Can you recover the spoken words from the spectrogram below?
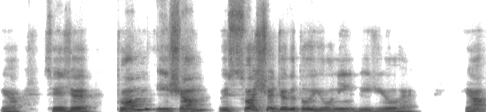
Yeah. Says here, Tvam Isham Viswasya Jagato Yoni Bijyo hai. Yeah.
